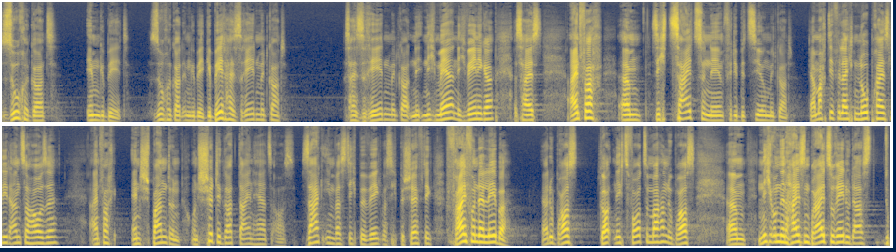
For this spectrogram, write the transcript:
Suche Gott im Gebet. Suche Gott im Gebet. Gebet heißt reden mit Gott. Das heißt reden mit Gott. Nicht mehr, nicht weniger. Es heißt einfach ähm, sich Zeit zu nehmen für die Beziehung mit Gott. Ja, mach dir vielleicht ein Lobpreislied an zu Hause. Einfach entspannt und, und schütte Gott dein Herz aus. Sag ihm, was dich bewegt, was dich beschäftigt. Frei von der Leber. Ja, du brauchst Gott nichts vorzumachen. Du brauchst ähm, nicht um den heißen Brei zu reden. Du, darfst, du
